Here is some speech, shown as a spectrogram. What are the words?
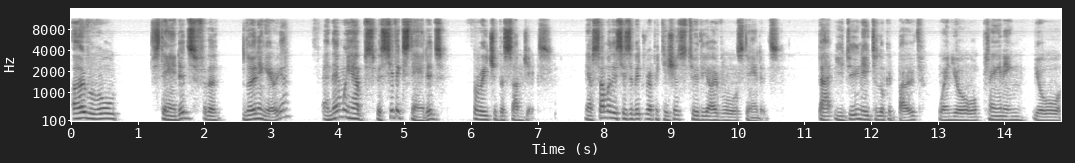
overall standards for the learning area. And then we have specific standards for each of the subjects. Now, some of this is a bit repetitious to the overall standards, but you do need to look at both when you're planning your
